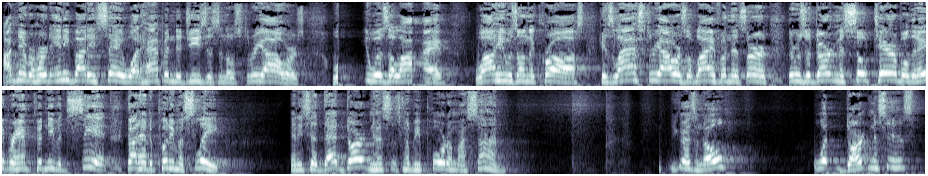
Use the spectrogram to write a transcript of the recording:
I've never heard anybody say what happened to Jesus in those three hours while he was alive, while he was on the cross, his last three hours of life on this earth, there was a darkness so terrible that Abraham couldn't even see it. God had to put him asleep. And he said, that darkness is going to be poured on my son. You guys know what darkness is?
